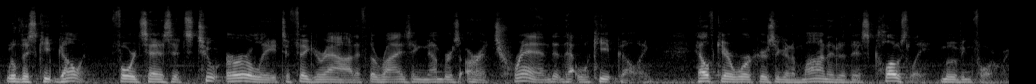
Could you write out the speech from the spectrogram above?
Will this keep going? Ford says it's too early to figure out if the rising numbers are a trend that will keep going. Healthcare workers are going to monitor this closely moving forward.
